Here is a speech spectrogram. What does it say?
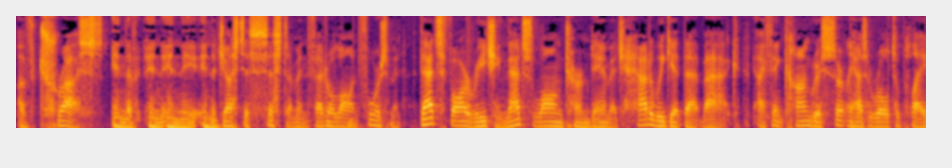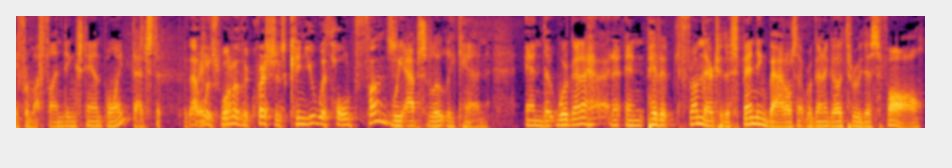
of trust in the in, in the in the justice system and federal law enforcement that's far reaching. That's long term damage. How do we get that back? I think Congress certainly has a role to play from a funding standpoint. That's the that great. was one of the questions. Can you withhold funds? We absolutely can and the, we're going to ha- and pivot from there to the spending battles that we're going to go through this fall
